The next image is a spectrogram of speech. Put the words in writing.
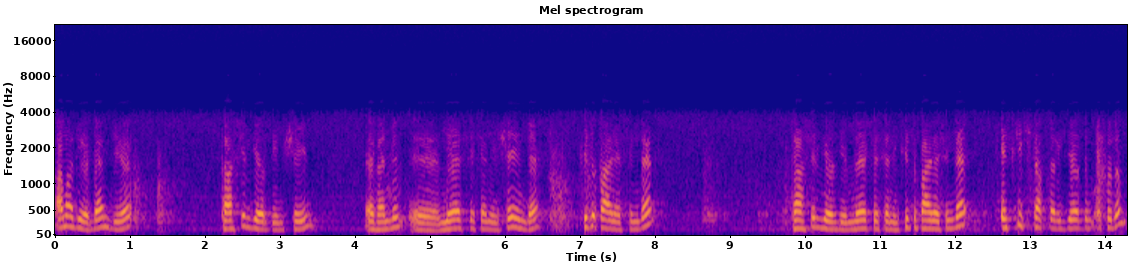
Ama diyor ben diyor tahsil gördüğüm şeyin efendim e, müessesenin şeyinde kütüphanesinde tahsil gördüğüm müessesenin kütüphanesinde eski kitapları gördüm, okudum.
